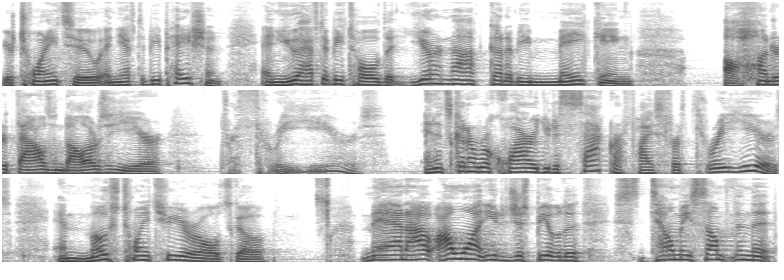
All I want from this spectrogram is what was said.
you're 22 and you have to be patient, and you have to be told that you're not going to be making hundred thousand dollars a year for three years and it's going to require you to sacrifice for three years. And most 22 year olds go, man, I, I want you to just be able to tell me something that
